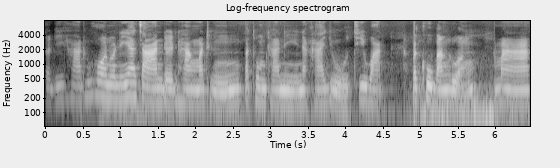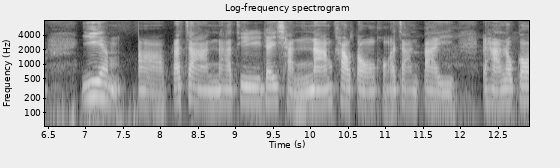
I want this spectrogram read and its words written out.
สวัสดีค่ะทุกคนวันนี้อาจารย์เดินทางมาถึงปทุมธานีนะคะ อยู่ที่วัดวัดครูบางหลวงมาเยี่ยมพระอาจารย์นะคะที่ได้ฉันน้ำข่าวตองของอาจารย์ไปนะคะแล้วก็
